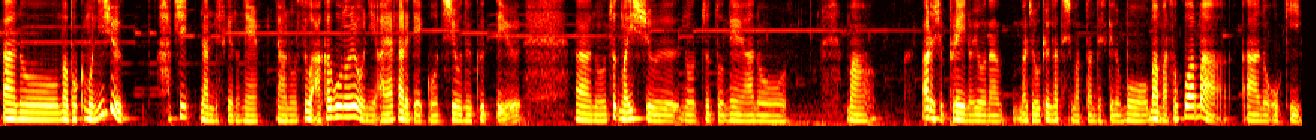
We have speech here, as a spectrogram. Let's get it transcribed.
あの、まあ僕も20、8なんですけどね、あの、すごい赤子のようにあやされて、こう、血を抜くっていう、あの、ちょっとまあ一種のちょっとね、あの、まあ、ある種プレイのような、まあ、状況になってしまったんですけども、まあまあそこはまあ、あの、大きい。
